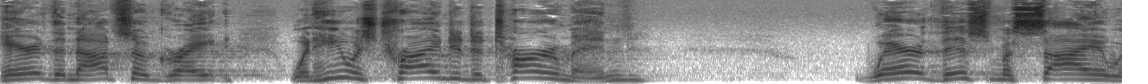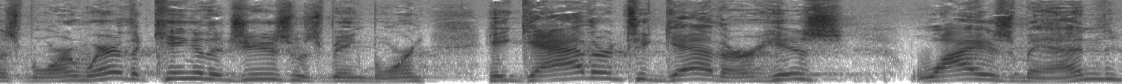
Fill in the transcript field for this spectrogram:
Herod the not so great, when he was trying to determine where this Messiah was born, where the King of the Jews was being born, he gathered together his wise men,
